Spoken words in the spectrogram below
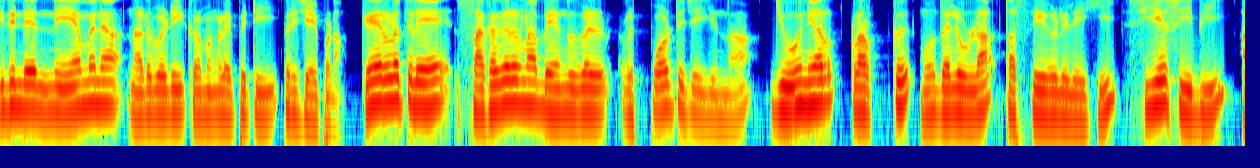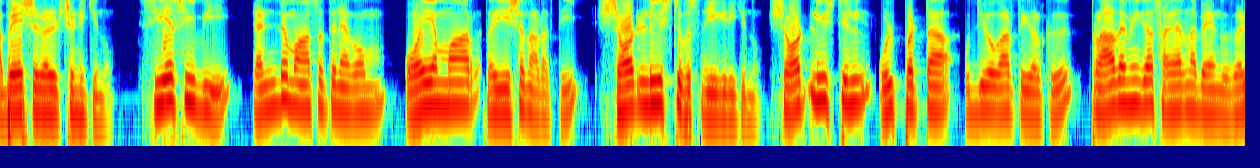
ഇതിന്റെ നിയമന നടപടിക്രമങ്ങളെപ്പറ്റി പരിചയപ്പെടാം. കേരളത്തിലെ സഹകരണ ബാങ്കുകൾ റിപ്പോർട്ട് ചെയ്യുന്ന ജൂനിയർ ക്ലർക്ക് മുതലുള്ള തസ്തികകളിലേക്ക് സി എസ് ഇ ബി അപേക്ഷകൾ ക്ഷണിക്കുന്നു. സി എസ് ഇ ബി രണ്ട് മാസത്തിനകം ഒ എം ആർ പരീക്ഷ നടത്തി ഷോർട്ട് ലിസ്റ്റ് പ്രസിദ്ധീകരിക്കുന്നു. ഷോർട്ട് ലിസ്റ്റിൽ ഉൾപ്പെട്ട ഉദ്യോഗാർത്ഥികൾക്ക് പ്രാഥമിക സഹകരണ ബാങ്കുകൾ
